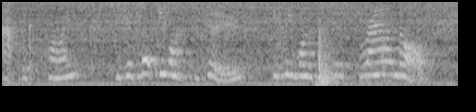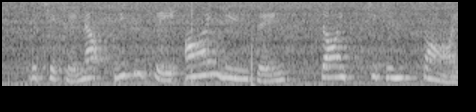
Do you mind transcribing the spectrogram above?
at this time because what we want to do is we want to just brown off the chicken. Now you can see I'm using diced chicken thigh.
